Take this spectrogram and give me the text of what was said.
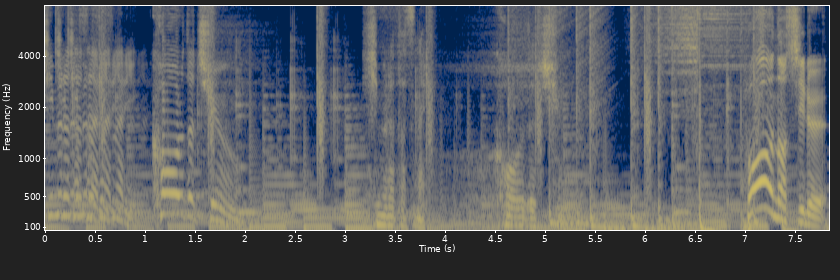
木村達成。コールドチューン木村達成。コールドチューンフォーの汁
